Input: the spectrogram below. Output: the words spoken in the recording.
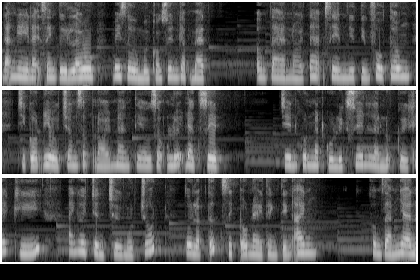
Đã nghe đại danh từ lâu, bây giờ mới có duyên gặp mặt. Ông ta nói tạm xem như tiếng phổ thông, chỉ có điều trong giọng nói mang theo giọng lưỡi đặc sệt. Trên khuôn mặt của Lịch Xuyên là nụ cười khách khí, anh hơi chần chừ một chút, tôi lập tức dịch câu này thành tiếng Anh. Không dám nhận.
